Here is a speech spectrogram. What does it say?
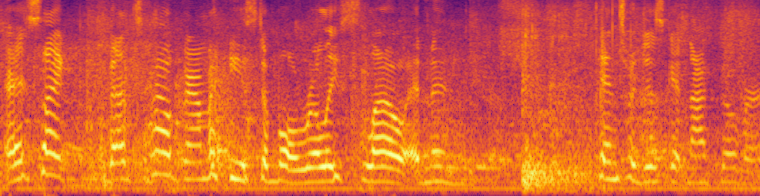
It's like that's how Grandma used to bowl really slow, and then pins would just get knocked over.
